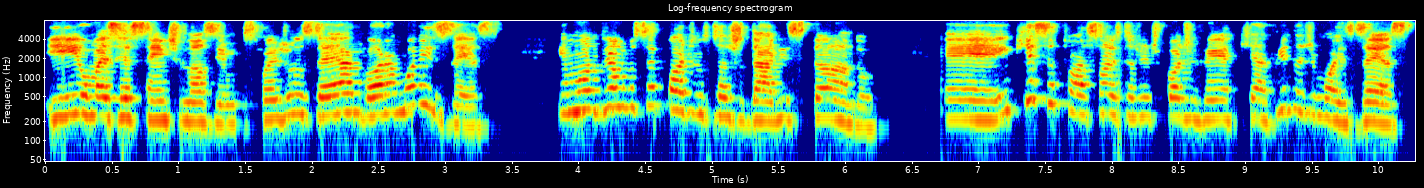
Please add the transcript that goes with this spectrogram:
E o mais recente nós vimos foi José, agora Moisés. E, Adriano, você pode nos ajudar listando é, em que situações a gente pode ver que a vida de Moisés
